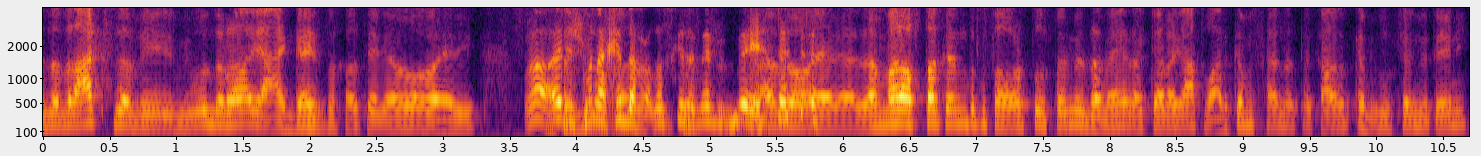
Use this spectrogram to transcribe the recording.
ده بالعكس ده بي- بيقول رأي على الجايزة خلاص يعني هو يعني آه Irishman اخدها خلاص كده 100% اللي هو يعني لما أنا أفتكر إن أنتوا صورتوا الفيلم زمان كده رجعتوا بعد كام ترجعوا تكملوا الفيلم تاني.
